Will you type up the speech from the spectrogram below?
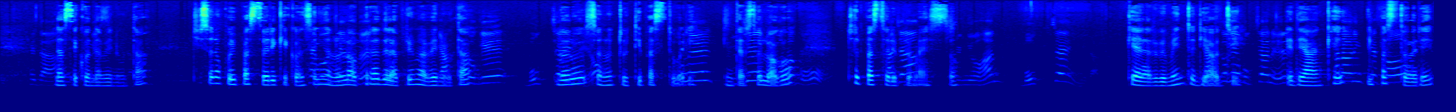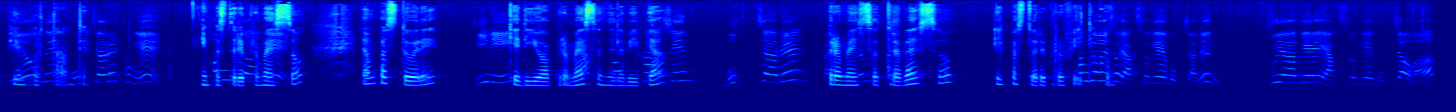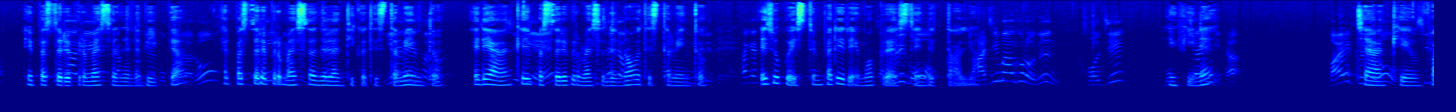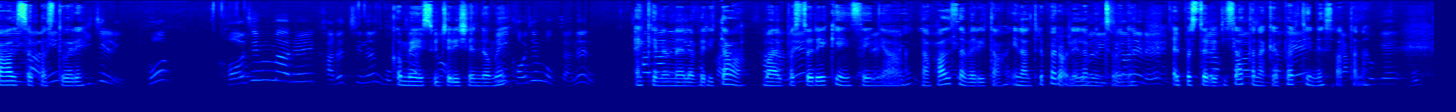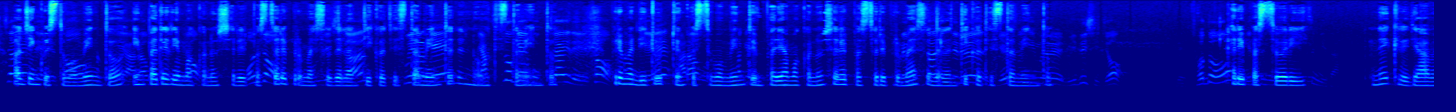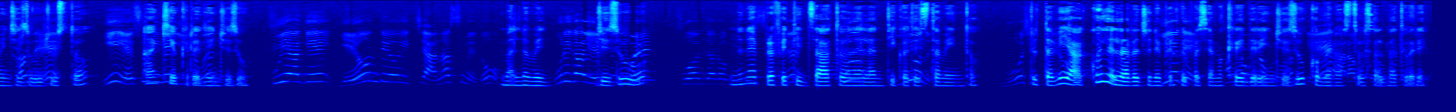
la seconda venuta, ci sono quei pastori che consegnano l'opera della prima venuta. Loro sono tutti pastori. In terzo luogo c'è il pastore promesso, che è l'argomento di oggi ed è anche il pastore più importante. Il pastore promesso è un pastore che Dio ha promesso nella Bibbia, promesso attraverso il pastore profetico. Il pastore promesso nella Bibbia è il pastore promesso nell'Antico Testamento ed è anche il pastore promesso nel Nuovo Testamento e su questo impareremo presto in dettaglio. Infine, c'è anche un falso pastore. Come suggerisce il nome, è che non è la verità, ma è il pastore che insegna la falsa verità, in altre parole la menzogna. È il pastore di Satana che appartiene a Satana. Oggi in questo momento impareremo a conoscere il pastore promesso dell'Antico Testamento e del Nuovo Testamento. Prima di tutto in questo momento impariamo a conoscere il pastore promesso dell'Antico Testamento. Cari pastori, noi crediamo in Gesù, giusto? Anch'io credo in Gesù. Ma il nome Gesù non è profetizzato nell'Antico Testamento. Tuttavia, qual è la ragione per cui possiamo credere in Gesù come nostro Salvatore?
